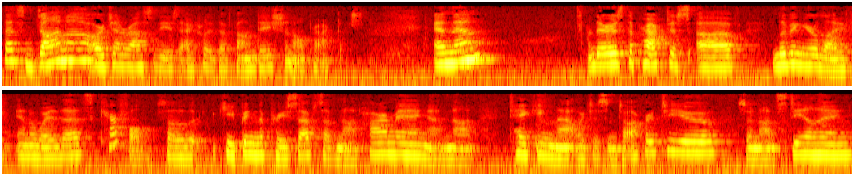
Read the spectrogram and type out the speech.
that's dana or generosity is actually the foundational practice. And then there is the practice of living your life in a way that's careful. So keeping the precepts of not harming and not taking that which isn't offered to you, so not stealing,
